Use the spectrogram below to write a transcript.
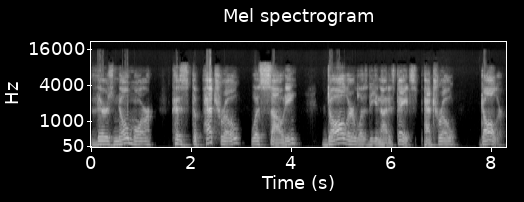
there's no more because the petro was Saudi, dollar was the United States, petro dollar.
